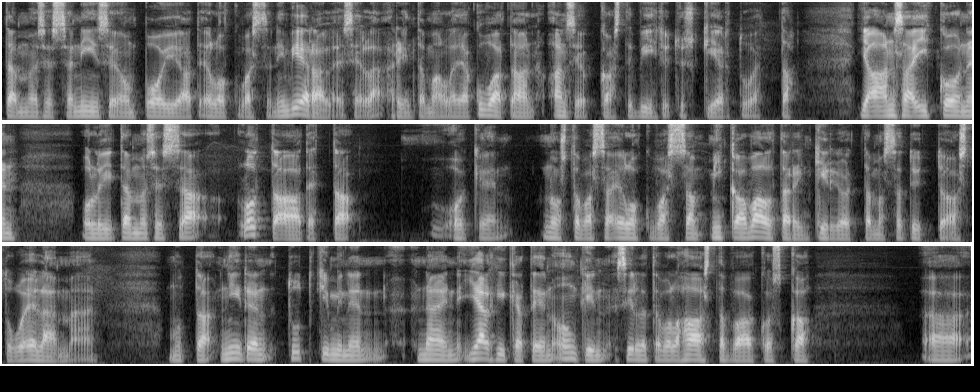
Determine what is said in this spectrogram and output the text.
tämmöisessä Niin se on pojat elokuvassa, niin vierailee siellä rintamalla ja kuvataan ansiokkaasti viihdytyskiertuetta. Ja Ansa Ikonen oli tämmöisessä Lotta-aatetta oikein nostavassa elokuvassa Mika Valtarin kirjoittamassa Tyttö astuu elämään. Mutta niiden tutkiminen näin jälkikäteen onkin sillä tavalla haastavaa, koska ää,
